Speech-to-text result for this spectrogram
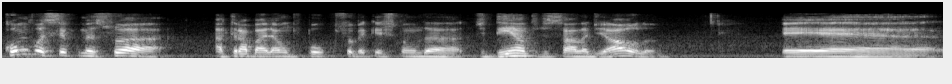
como você começou a, a trabalhar um pouco sobre a questão da, de dentro de sala de aula, é,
